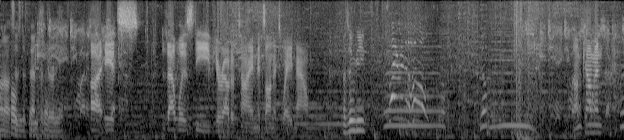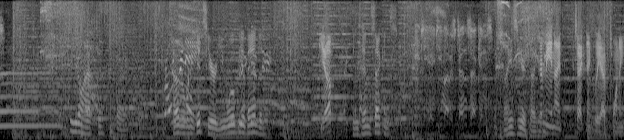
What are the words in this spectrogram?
Oh no, it says defend 30 for 30. Uh, it's that was the you're out of time. It's on its way now. A Zimgi! Fire in the hole. Help me! ETA T I'm coming. 20. You don't have to. It's alright. Throwing However, when it gets here, you will be abandoned Yep. in 10 seconds. minus 10 seconds. Oh, he's here, Tiger. I mean, I technically have 20.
